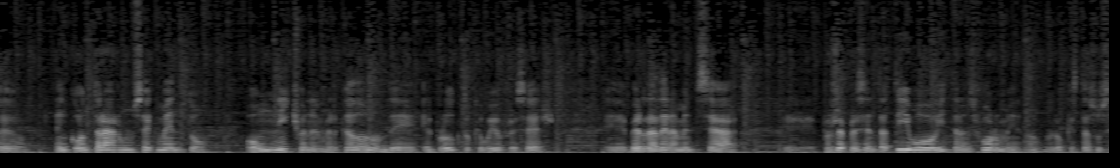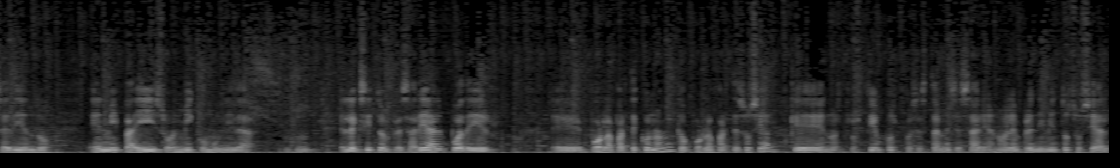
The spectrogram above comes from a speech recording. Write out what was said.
eh, encontrar un segmento o un nicho en el mercado donde el producto que voy a ofrecer eh, verdaderamente sea pues representativo y transforme lo que está sucediendo en mi país o en mi comunidad. El éxito empresarial puede ir por la parte económica o por la parte social, que en nuestros tiempos pues está necesaria, ¿no? El emprendimiento social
